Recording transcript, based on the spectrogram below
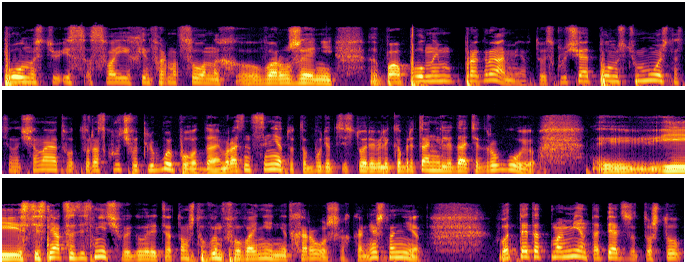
полностью из своих информационных э, вооружений э, по полной программе. То есть включают полностью мощности, начинают вот раскручивать любой повод. Да, им разницы нет. Это будет история Великобритании или дать и другую. И, и стесняться здесь не нечего говорить о том, что в инфовойне нет хороших. Конечно, нет. Вот этот момент, опять же, то, что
